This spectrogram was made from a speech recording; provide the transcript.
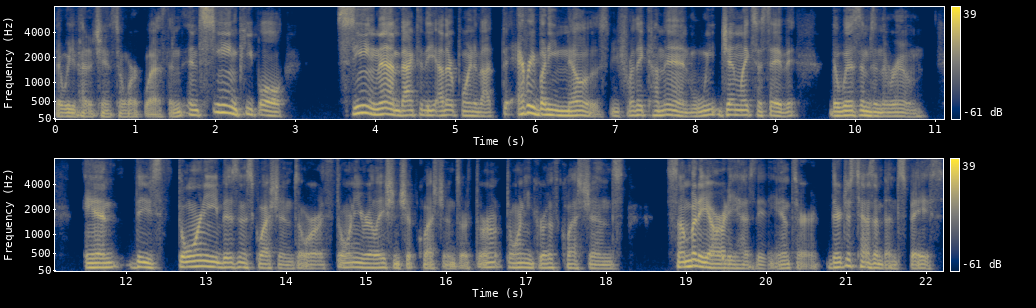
that we've had a chance to work with and and seeing people seeing them back to the other point about everybody knows before they come in we jen likes to say that the wisdom's in the room and these thorny business questions or thorny relationship questions or thor- thorny growth questions somebody already has the answer. There just hasn't been space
